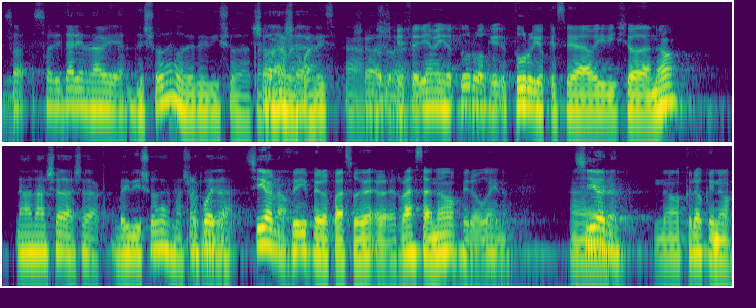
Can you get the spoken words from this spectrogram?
so- solitario en la vida? ¿De Yoda o de Baby Yoda? Yoda, Yoda. Juan Luis. Ah, Yoda. Yoda. Que sería medio turbo que, turbio que sea Baby Yoda, ¿no? No, no, Yoda, Yoda. Baby Yoda es mayor de Respuesta, edad. ¿sí o no? Sí, pero para su eh, raza no, pero bueno. Ah, ¿Sí o no? No, creo que no.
